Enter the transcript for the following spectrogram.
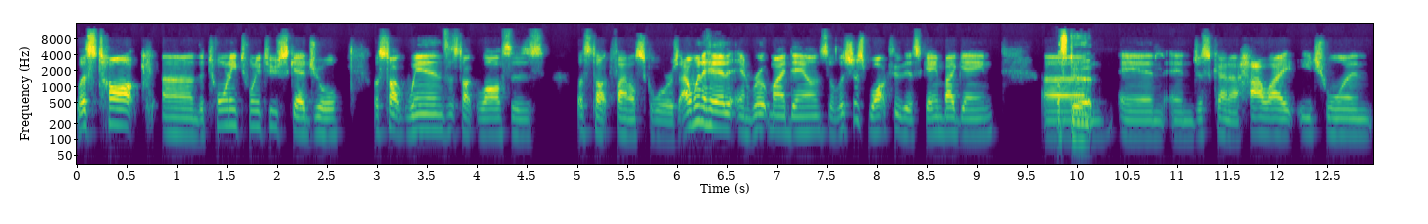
Let's talk uh, the 2022 schedule. Let's talk wins. Let's talk losses. Let's talk final scores. I went ahead and wrote my down. So let's just walk through this game by game. Um, Let's do it. And, and just kind of highlight each one.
